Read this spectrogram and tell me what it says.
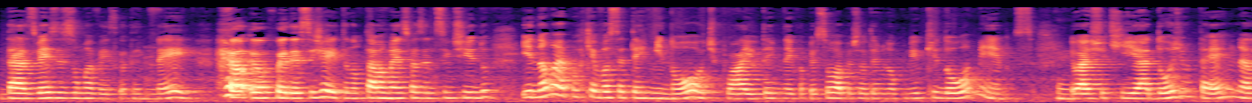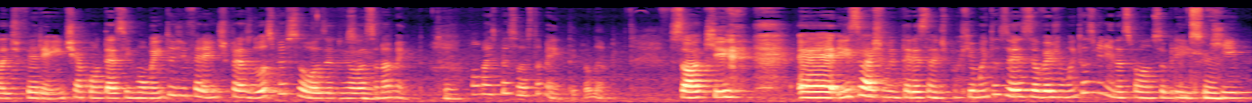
das vezes, uma vez que eu terminei, eu, eu foi desse jeito, não tava mais fazendo sentido. E não é porque você terminou, tipo, ah, eu terminei com a pessoa, a pessoa terminou comigo, que doa menos. Eu acho que a dor de um término ela é diferente, acontece em momentos diferentes para as duas pessoas dentro do relacionamento. Sim. Ou mais pessoas também, não tem problema. Só que é, isso eu acho muito interessante, porque muitas vezes eu vejo muitas meninas falando sobre isso, Sim. que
